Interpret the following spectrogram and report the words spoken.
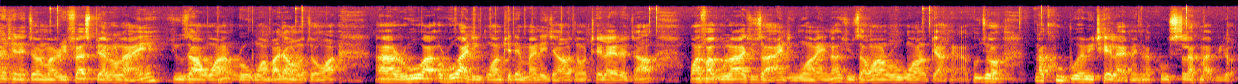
ပြီထင်တယ်ကျွန်တော်တို့ refresh ပြန်လုပ်လိုက်ရင် user 1 row 1ဘာကြောင့်လဲကျွန်တော်က အာ row row ID 1ဖြစ်တဲ့ manager ကိုကျွန်တော်ထည့်လိုက်တော့ကြောင့် wifi ကိုလာ user ID 1ရယ်နော် user 1 row 1လို့ပြခဲ့တာအခုကျွန်တော်နှစ်ခုတွဲပြီးထည့်လိုက်မယ်နှစ်ခု select မှတ်ပြီးတော့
